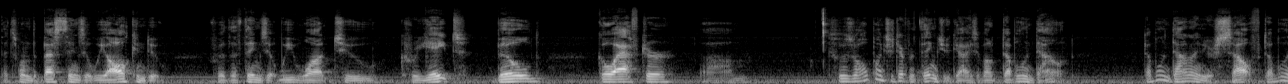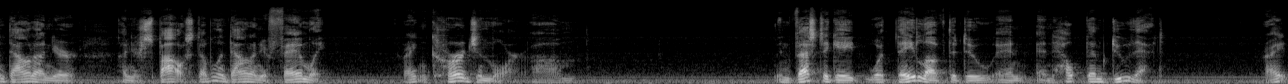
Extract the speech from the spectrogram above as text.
That's one of the best things that we all can do for the things that we want to create, build, go after. Um, so there's a whole bunch of different things, you guys, about doubling down, doubling down on yourself, doubling down on your on your spouse, doubling down on your family, right? Encouraging more. Um, investigate what they love to do and and help them do that, right?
